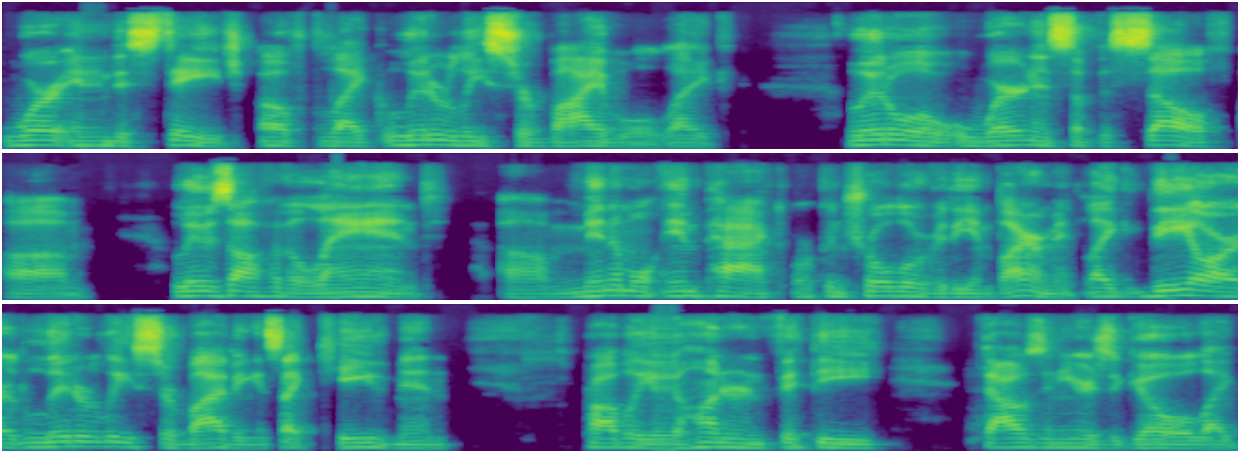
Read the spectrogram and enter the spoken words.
were in this stage of like literally survival like little awareness of the self um, lives off of the land, um, minimal impact or control over the environment. Like they are literally surviving. It's like cavemen, probably 150,000 years ago, like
